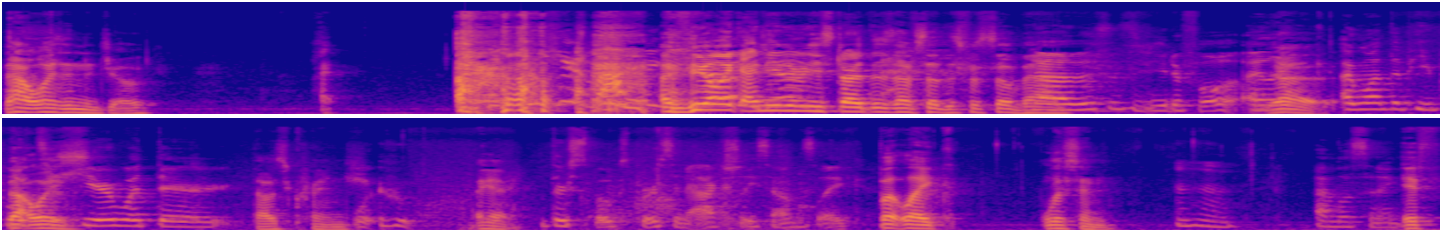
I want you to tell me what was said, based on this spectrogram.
that wasn't a joke. I feel like I need to restart this episode. This was so bad. No, this is beautiful. I like. Yeah. I want the people That to was- hear what their That was cringe. wh- who Okay. their spokesperson actually sounds like. But like listen, I'm listening. if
